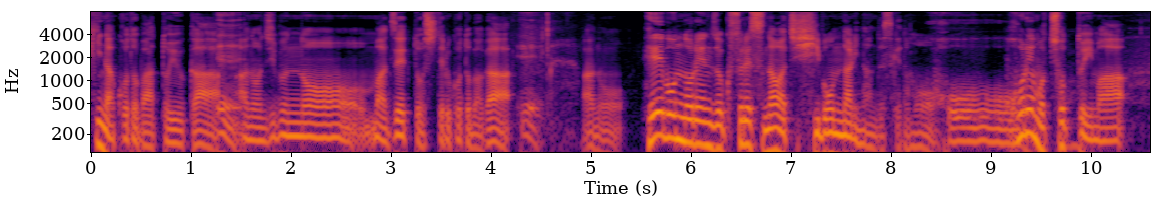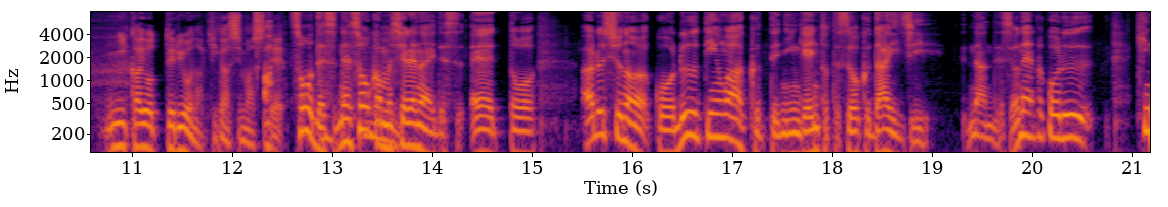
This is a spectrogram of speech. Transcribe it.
きな言葉というか、ええ。あの自分のまあ Z してる言葉がええ。あの平凡の連続それすなわち非凡なりなんですけどもこれもちょっと今似通ってるような気がしましあて。そうですね。そうかもしれないです、えーっとある種のこうルーティンワークって人間にとってすごく大事なんですよね。こうル昨日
